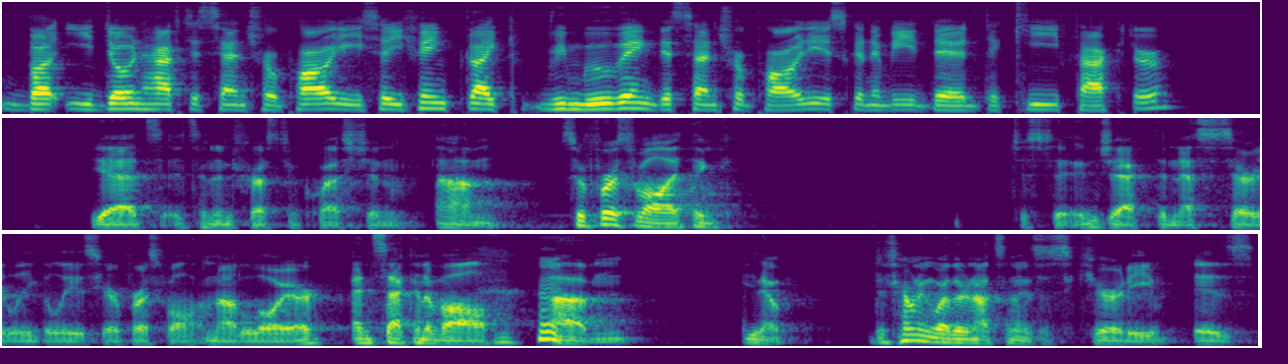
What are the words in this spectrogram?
but you don't have the central party. So you think like removing the central party is going to be the the key factor? Yeah it's it's an interesting question. Um, so first of all i think just to inject the necessary legalese here. First of all, I'm not a lawyer, and second of all, um, you know, determining whether or not something is a security is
